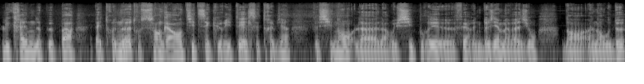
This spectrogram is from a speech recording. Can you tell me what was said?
l'Ukraine ne peut pas être neutre sans garantie de sécurité. Elle sait très bien que sinon, la, la Russie pourrait euh, faire une deuxième invasion dans un an ou deux.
